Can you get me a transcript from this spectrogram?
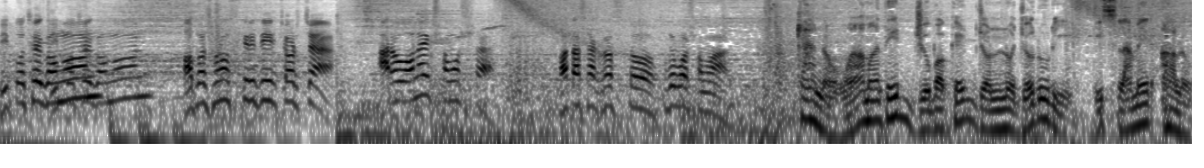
বিপথে গমন। গমন। অপসংস্কৃতির চর্চা আরও অনেক সমস্যা। হতাশাগ্রস্ত যুব সমাজ। কেন আমাদের যুবকের জন্য জরুরি ইসলামের আলো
